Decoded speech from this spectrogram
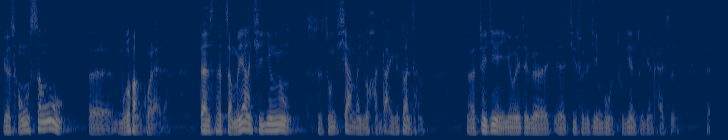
就是从生物呃模仿过来的，但是它怎么样去应用，是中下面有很大一个断层。呃，最近因为这个呃技术的进步，逐渐逐渐开始呃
